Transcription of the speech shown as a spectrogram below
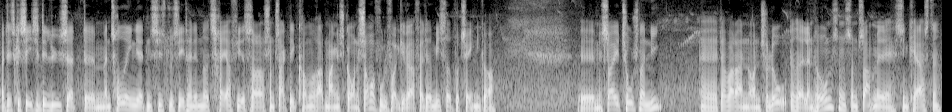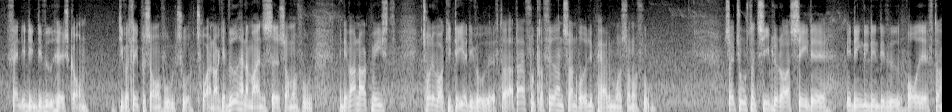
og det skal ses i det lys, at øh, man troede egentlig, at den sidste blev set her i 1983, så er der som sagt ikke kommet ret mange i skoven. Sommerfuglfolk i hvert fald. Det har mest været botanikere. Øh, men så i 2009, øh, der var der en ontolog, der hedder Allan Hågensen, som sammen med sin kæreste fandt et individ her i skoven. De var slet ikke på sommerfugletur, tror jeg nok. Jeg ved, at han er meget interesseret i sommerfugle, men det var nok mest, jeg tror, det var orkideer, de var ude efter. Og der fotograferede han så en rødlig perlemor sommerfugl. Så i 2010 blev der også set øh, et enkelt individ året efter.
